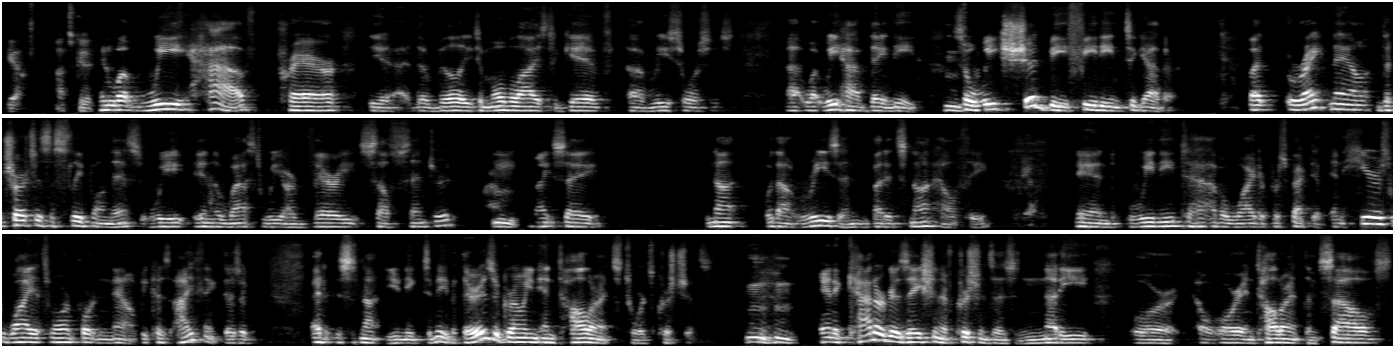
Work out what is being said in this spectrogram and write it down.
Yeah. That's good. And what we have prayer, the, uh, the ability to mobilize, to give uh, resources, uh, what we have, they need. Hmm. So we should be feeding together. But right now, the church is asleep on this. We in the West, we are very self centered. Hmm. Might say, not without reason, but it's not healthy. Yeah and we need to have a wider perspective. And here's why it's more important now because i think there's a this is not unique to me but there is a growing intolerance towards christians. Mm-hmm. and a categorization of christians as nutty or or intolerant themselves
